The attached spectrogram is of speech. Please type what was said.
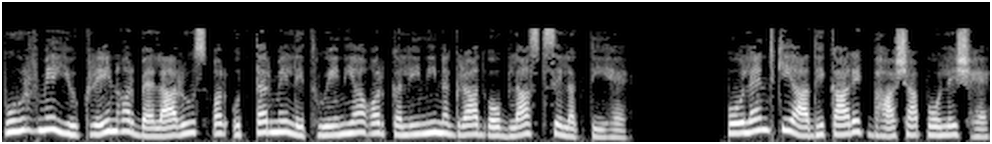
पूर्व में यूक्रेन और बेलारूस और उत्तर में लिथुएनिया और कलीनिनग्राद ओब्लास्ट से लगती है। पोलैंड की आधिकारिक भाषा पोलिश है,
